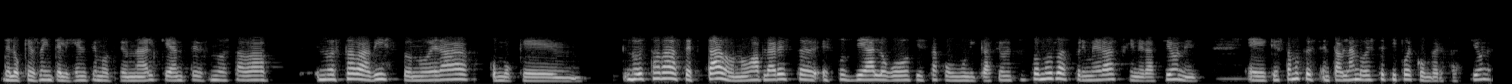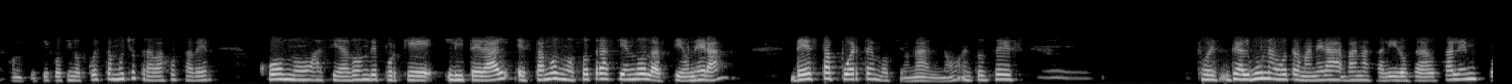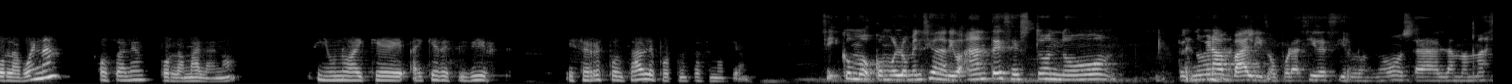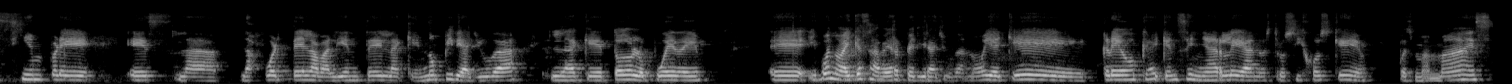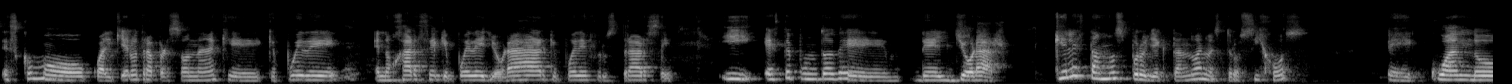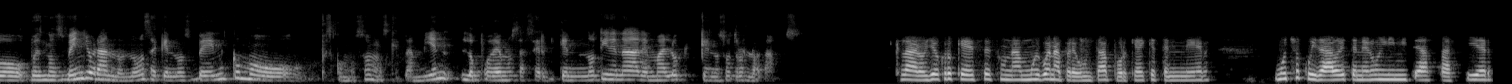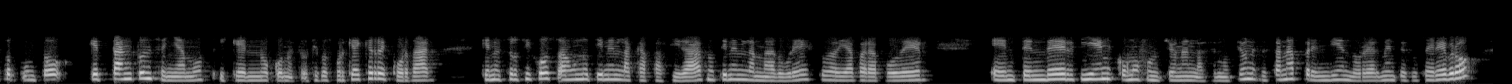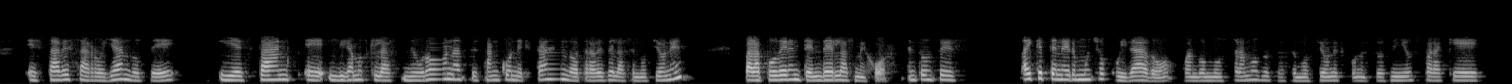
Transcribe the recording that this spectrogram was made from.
de lo que es la inteligencia emocional que antes no estaba no estaba visto, no era como que no estaba aceptado, ¿no? Hablar este, estos diálogos y esta comunicación. Entonces, somos las primeras generaciones eh, que estamos entablando este tipo de conversaciones con nuestros hijos y nos cuesta mucho trabajo saber cómo, hacia dónde, porque literal estamos nosotras siendo las pioneras de esta puerta emocional, ¿no? Entonces, pues de alguna u otra manera van a salir, o sea, o salen por la buena o salen por la mala, ¿no? Y uno hay que, hay que decidir y ser responsable por nuestras emociones. Sí, como, como lo menciona, digo, antes esto no, pues no era válido, por así decirlo, ¿no? O sea, la mamá siempre es la, la fuerte, la valiente, la que no pide ayuda, la que todo lo puede. Eh, y bueno, hay que saber pedir ayuda, ¿no? Y hay que, creo que hay que enseñarle a nuestros hijos que, pues mamá es, es como cualquier otra persona que, que, puede enojarse, que puede llorar, que puede frustrarse. Y este punto de, del llorar, ¿qué le estamos proyectando a nuestros hijos eh, cuando pues nos ven llorando, ¿no? O sea, que nos ven como, pues como somos, que también lo podemos hacer, que no tiene nada de malo que nosotros lo hagamos. Claro, yo creo que esa es una muy buena pregunta porque hay que tener mucho cuidado y tener un límite hasta cierto punto que tanto enseñamos y que no con nuestros hijos, porque hay que recordar que nuestros hijos aún no tienen la capacidad, no tienen la madurez todavía para poder entender bien cómo funcionan las emociones, están aprendiendo realmente, su cerebro está desarrollándose y están, eh, digamos que las neuronas se están conectando a través de las emociones para poder entenderlas mejor. Entonces, hay que tener mucho cuidado cuando mostramos nuestras emociones con nuestros niños para que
